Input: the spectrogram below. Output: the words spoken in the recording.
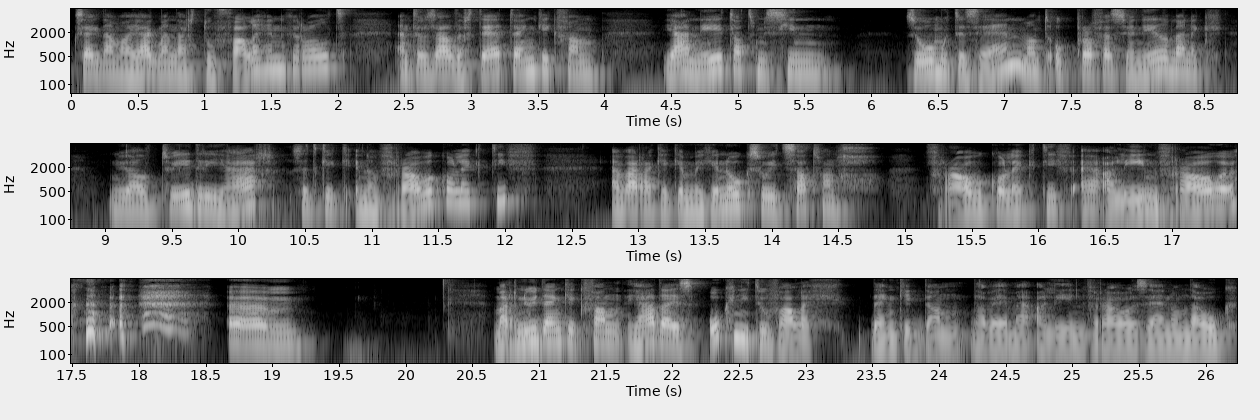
zeg dan wel, ja, ik ben daar toevallig in gerold. En terzelfde tijd denk ik van, ja, nee, het had misschien zo moeten zijn, want ook professioneel ben ik nu al twee, drie jaar, zit ik in een vrouwencollectief. En waar ik in het begin ook zoiets had van, oh, vrouwencollectief, hè, alleen vrouwen. Ehm, maar nu denk ik van, ja, dat is ook niet toevallig, denk ik dan, dat wij met alleen vrouwen zijn. Omdat ook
